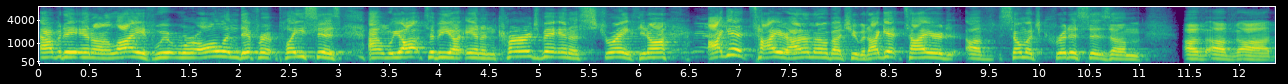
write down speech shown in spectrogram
evident in our life, we're, we're, all in different places, and we ought to be a, an encouragement and a strength. You know, I, I get tired. I don't know about you, but I get tired of so much criticism of, of uh,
